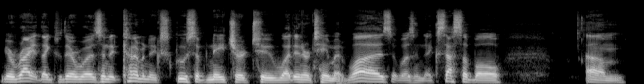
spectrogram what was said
You're right. Like there was an kind of an exclusive nature to what entertainment was. It wasn't accessible. Um,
